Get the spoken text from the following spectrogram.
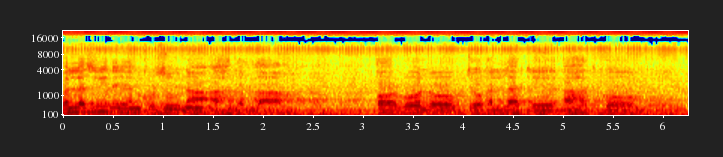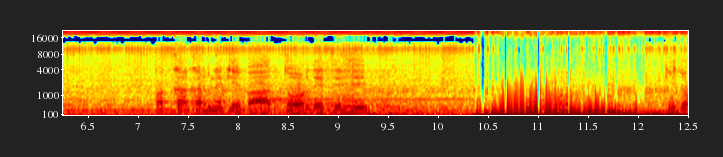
والذین ينقضون عہد اللہ اور وہ لوگ جو اللہ کے عہد کو پکا کرنے کے بعد توڑ دیتے ہیں، کہ جو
